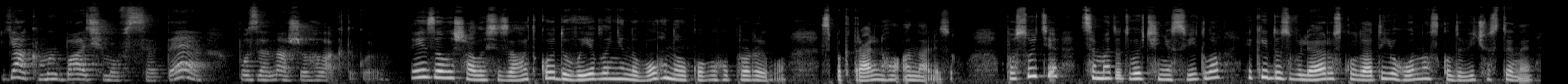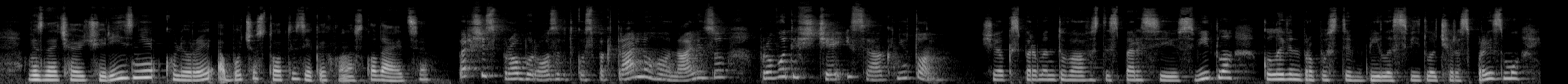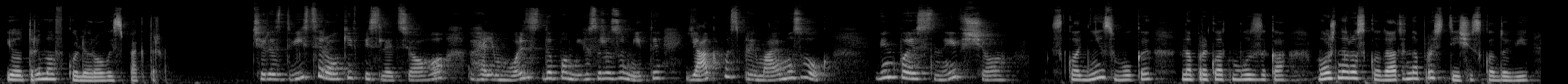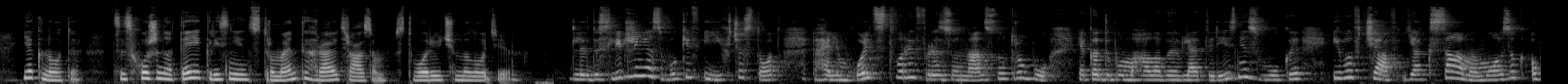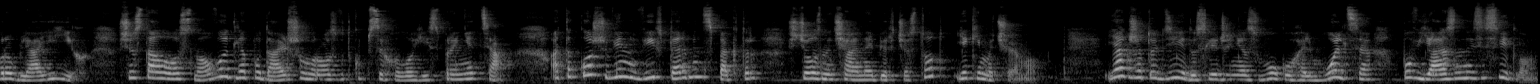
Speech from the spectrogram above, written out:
Як ми бачимо все те поза нашою галактикою? Це і залишалося загадкою до виявлення нового наукового прориву спектрального аналізу. По суті, це метод вивчення світла, який дозволяє розкладати його на складові частини, визначаючи різні кольори або частоти, з яких воно складається. Перші спроби розвитку спектрального аналізу проводив ще Ісаак Ньютон, що експериментував з дисперсією світла, коли він пропустив біле світло через призму і отримав кольоровий спектр. Через 200 років після цього Гельмгольц допоміг зрозуміти, як ми сприймаємо звук. Він пояснив, що складні звуки, наприклад, музика, можна розкладати на простіші складові, як ноти. Це схоже на те, як різні інструменти грають разом, створюючи мелодію. Для дослідження звуків і їх частот Гельмгольц створив резонансну трубу, яка допомагала виявляти різні звуки і вивчав, як саме мозок обробляє їх, що стало основою для подальшого розвитку психології сприйняття. А також він ввів термін спектр, що означає набір частот, які ми чуємо. Як же тоді дослідження звуку Гельмгольця пов'язане зі світлом?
